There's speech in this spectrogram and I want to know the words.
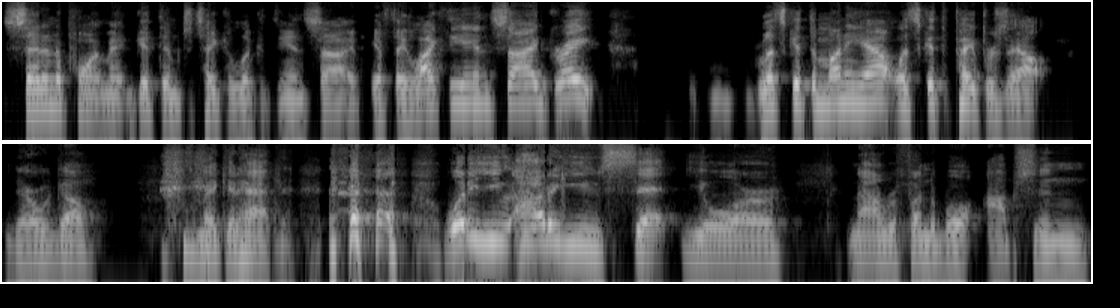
set an appointment, get them to take a look at the inside. If they like the inside, great. Let's get the money out. Let's get the papers out. There we go. Let's make it happen. what do you how do you set your non-refundable option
